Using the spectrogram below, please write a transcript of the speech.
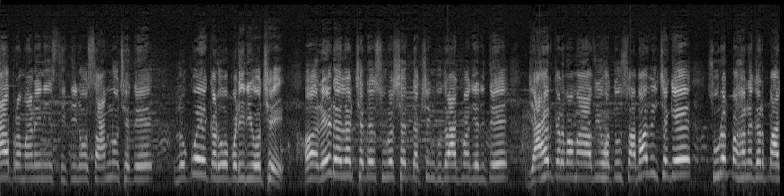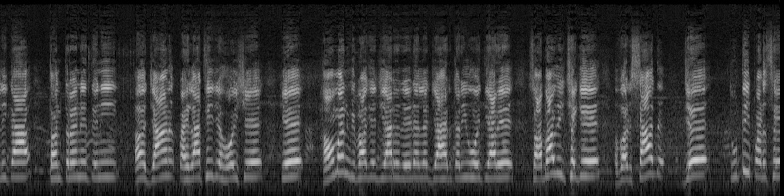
આ પ્રમાણેની સ્થિતિનો સામનો છે તે લોકોએ કરવો પડી રહ્યો છે. રેડ એલર્ટ છે તે સુરત દક્ષિણ ગુજરાતમાં જે રીતે જાહેર કરવામાં આવ્યું હતું, સ્વાભાવિક છે કે સુરત મહાનગરપાલિકા તંત્રને તેની જાણ પહેલાંથી જ હોય છે કે હવામાન વિભાગે જ્યારે રેડ એલર્ટ જાહેર કર્યું હોય ત્યારે સ્વાભાવિક છે કે વરસાદ જે તૂટી પડશે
